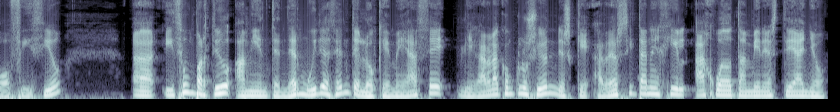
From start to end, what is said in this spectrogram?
oficio, ah, hizo un partido, a mi entender, muy decente. Lo que me hace llegar a la conclusión es que a ver si Tannehill ha jugado también este año,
